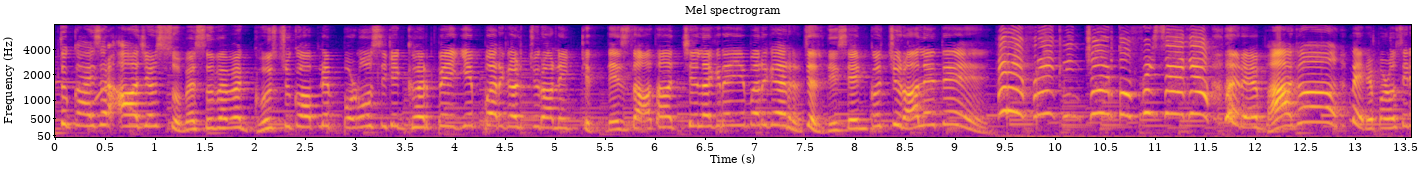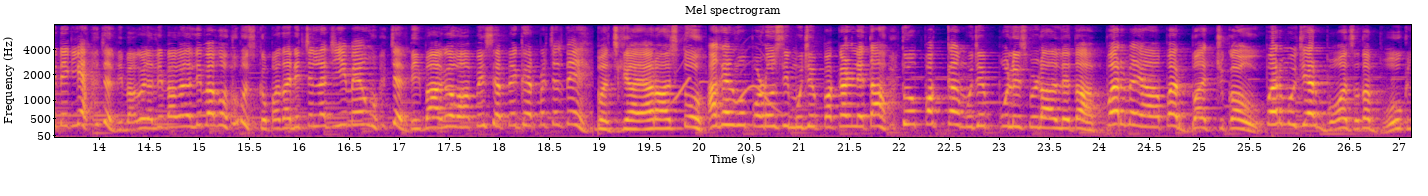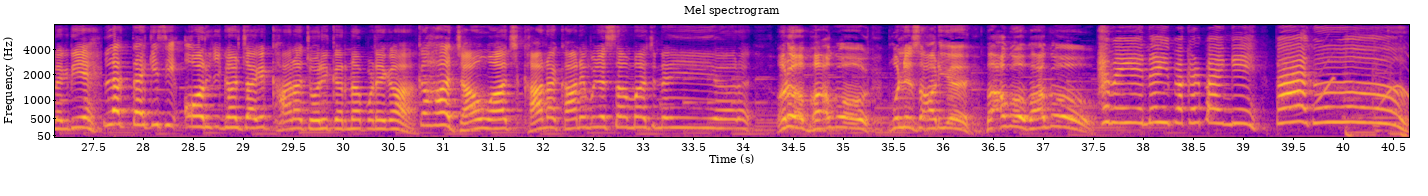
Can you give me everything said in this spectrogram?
तो काइजर आज यार सुबह सुबह मैं घुस चुका हूँ अपने पड़ोसी के घर पे। ये बर्गर चुराने कितने ज़्यादा अच्छे लग रहे हैं ये बर्गर जल्दी से इनको चुरा लेते हैं। अरे फ्रैंकलिन चोर तो फिर से आ गया। अरे भागो! मेरे पड़ोसी ने देख लिया। जल्दी भागो जल्दी भागो जल्दी भागो। उसको पता नहीं चलना चाहिए मैं हूँ। जल्दी भागो वापस से अपने घर पर चलते हैं। बच गया यार आज तो। अगर वो पड़ोसी मुझे पकड़ लेता तो पक्का मुझे पुलिस में डाल देता। पर मैं यहाँ पर बच चुका हूँ। पर मुझे यार बहुत ज़्यादा भूख लग रही है। लगता है किसी और के घर जाके खाना चोरी करना पड़ेगा। कहा जाऊँ आज? खाना खाने मुझे समझ नहीं यार अरे भागो पुलिस आ रही है। भागो भागो। हमें ये नहीं पकड़ पाएँगे। भागो।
